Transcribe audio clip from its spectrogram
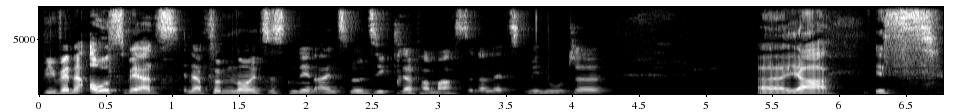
wie wenn du auswärts in der 95. den 1-0-Siegtreffer machst in der letzten Minute. Äh, ja, ist,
